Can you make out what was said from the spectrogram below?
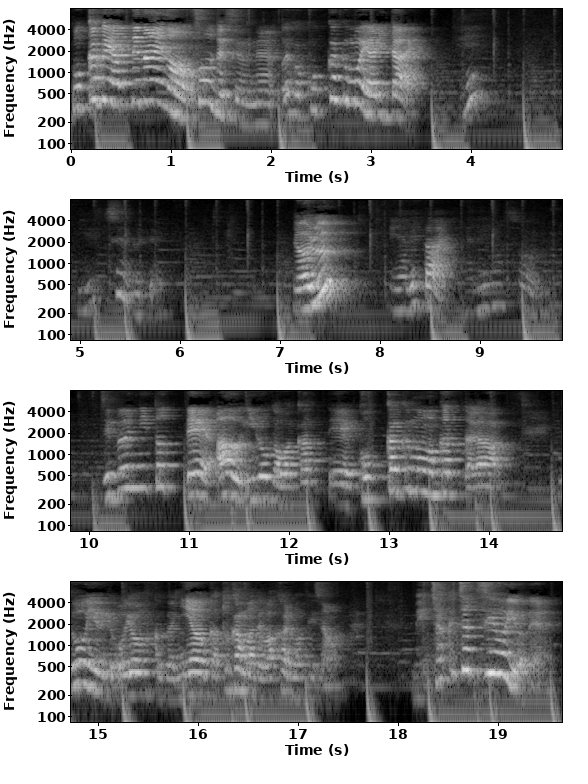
骨格やってないの。そうですよね。だから骨格もやりたい。YouTube で？やる？やりたい。やりましょう自分にとって合う色が分かって骨格も分かったらどういうお洋服が似合うかとかまで分かるわけじゃん。めちゃくちゃ強いよね。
